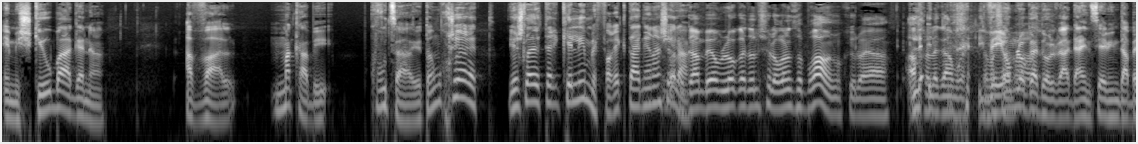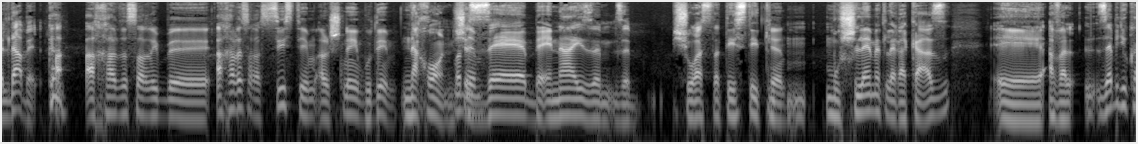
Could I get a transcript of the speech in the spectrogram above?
הם השקיעו בהגנה, אבל מכבי קבוצה יותר מוכשרת. יש לה יותר כלים לפרק את ההגנה שלה. גם ביום לא גדול של לורנזו בראון, הוא כאילו היה אחלה לגמרי. ויום לא. גדול ועדיין סיים עם דאבל דאבל. 11 ריב- 11 אסיסטים על שני עיבודים. נכון. שזה בעיניי זה, זה שורה סטטיסטית כן. מושלמת לרכז, אה, אבל זה בדיוק,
